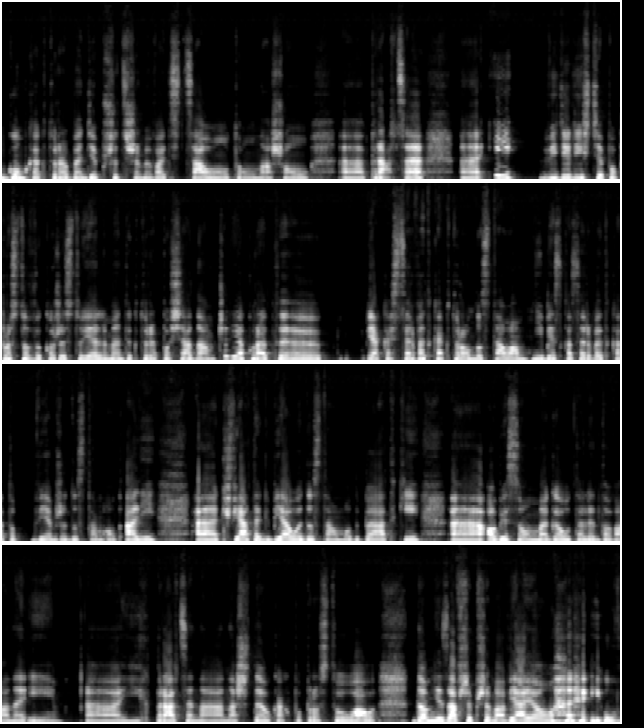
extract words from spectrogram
gumka, która będzie przytrzymywać całą tą naszą e, pracę. E, I widzieliście, po prostu wykorzystuję elementy, które posiadam, czyli akurat e, jakaś serwetka, którą dostałam, niebieska serwetka to wiem, że dostałam od Ali, e, kwiatek biały dostałam od Beatki, e, obie są mega utalentowane i e, ich prace na, na szydełkach po prostu wow. Do mnie zawsze przemawiają i u,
